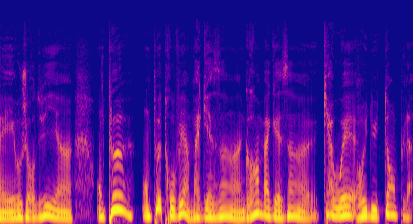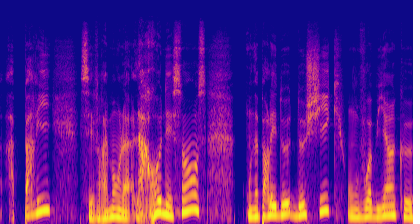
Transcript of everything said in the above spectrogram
Et aujourd'hui, hein, on, peut, on peut trouver un magasin, un grand magasin euh, Kawaii, rue du Temple à Paris. C'est vraiment la, la renaissance. On a parlé de, chic, on voit bien que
